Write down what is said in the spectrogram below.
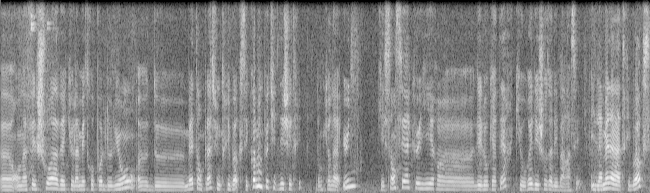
Euh, on a fait le choix avec la métropole de Lyon euh, de mettre en place une Tribox. C'est comme une petite déchetterie. Donc il y en a une qui est censée accueillir euh, les locataires qui auraient des choses à débarrasser. Ils l'amènent à la Tribox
